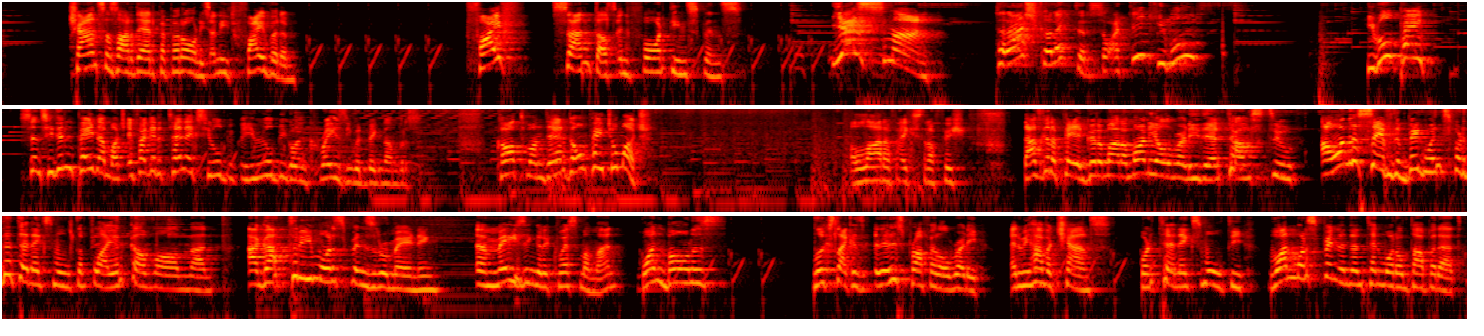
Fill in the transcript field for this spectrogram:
Chances are there, pepperonis. I need five of them. Five Santas in 14 spins. Yes, man! Trash collector, so I think he will... He will pay. Since he didn't pay that much, if I get a 10x, he will be, he will be going crazy with big numbers. Caught one there, don't pay too much. A lot of extra fish. That's gonna pay a good amount of money already there, times two. I wanna save the big wins for the 10x multiplier, come on, man. I got three more spins remaining. Amazing request, my man. One bonus. Looks like it is profit already. And we have a chance for 10x multi. One more spin and then 10 more on top of that.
